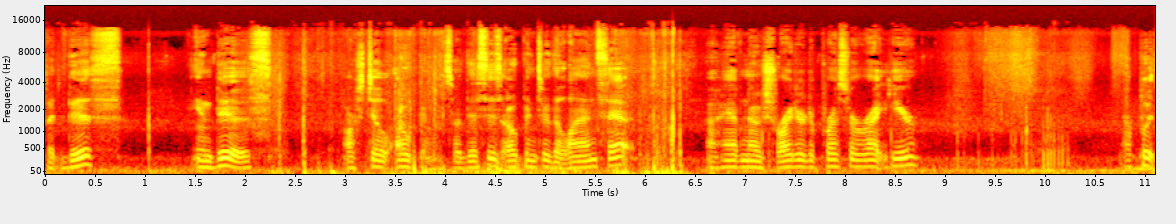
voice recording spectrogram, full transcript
But this and this are still open. So this is open to the line set. I have no Schrader depressor right here. I put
